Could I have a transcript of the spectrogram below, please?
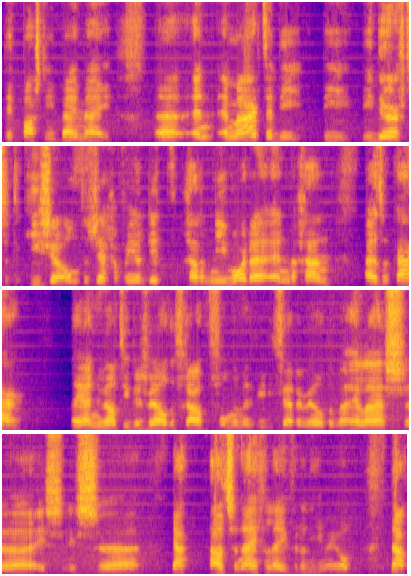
dit past niet bij mij. En, en Maarten, die, die, die durfde te kiezen om te zeggen: van joh, dit gaat hem niet worden. En we gaan uit elkaar. Nou ja, nu had hij dus wel de vrouw gevonden met wie hij verder wilde. Maar helaas is, is, houdt zijn eigen leven dan hiermee op. Nou,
